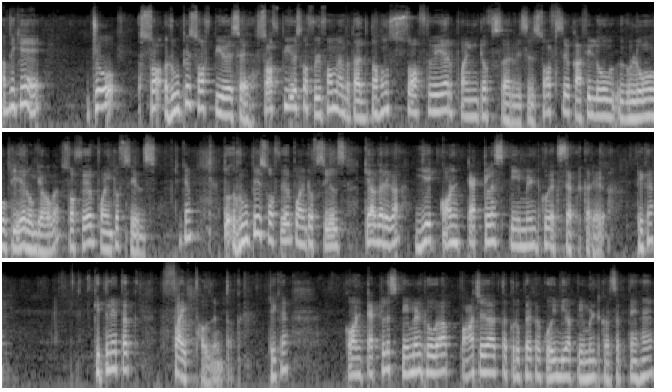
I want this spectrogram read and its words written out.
अब देखिए, जो रूपे सॉफ्ट पीओएस है। सॉफ्ट पीओएस का फुल फॉर्म मैं बता देता हूँ। Software point of services soft से काफ़ी लोग, लोगों को क्लियर हो गया होगा। सॉफ्टवेयर पॉइंट ऑफ़ सेल्स ठीक है? तो RuPay software point of sales क्या करेगा? ये कॉन्टैक्टलेस पेमेंट को एक्सेप्ट करेगा। ठीक है? कितने तक? फाइव थाउज़ेंड तक। ठीक है? कॉन्टैक्टलेस पेमेंट होगा। पाँच हज़ार तक रुपए का कोई भी आप पेमेंट कर सकते हैं।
